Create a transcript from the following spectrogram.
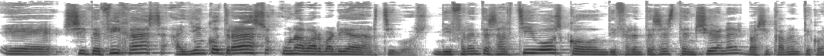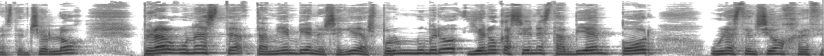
Eh, si te fijas, allí encontrarás una barbaridad de archivos, diferentes archivos con diferentes extensiones, básicamente con extensión log, pero algunas también vienen seguidas por un número y en ocasiones también por una extensión GZ.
